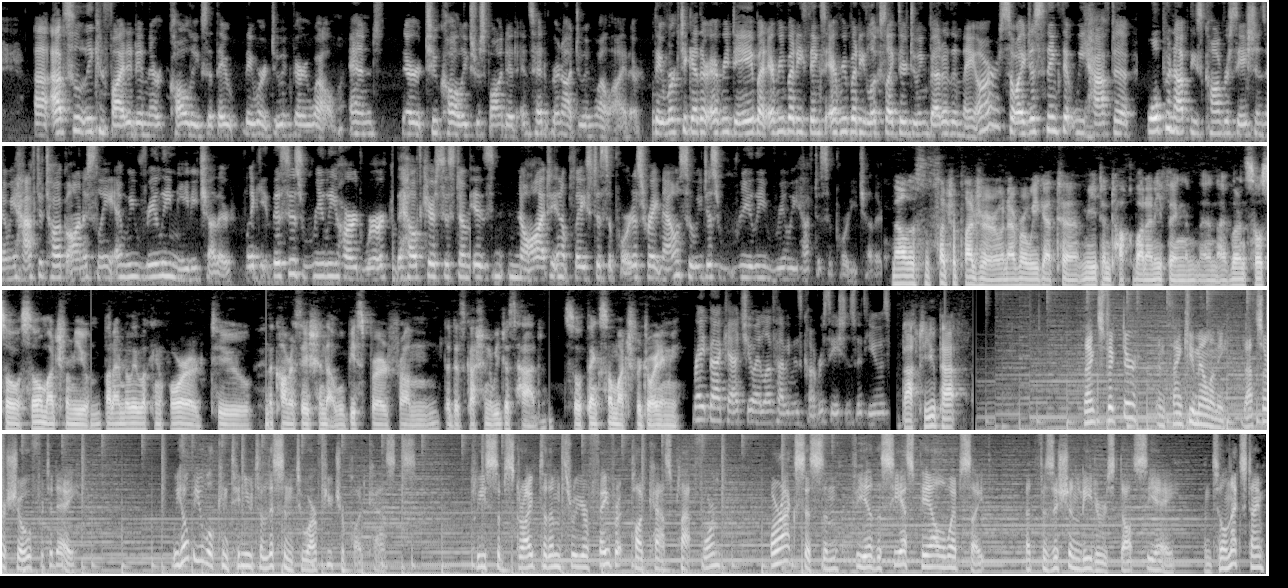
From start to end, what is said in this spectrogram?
uh, absolutely confided in their colleagues that they they weren't doing very well. And their two colleagues responded and said, We're not doing well either. They work together every day, but everybody thinks everybody looks like they're doing better than they are. So I just think that we have to open up these conversations and we have to talk honestly and we really need each other. Like this is really hard work. The healthcare system is not in a place to support us right now. So we just really, really have to support each other. Mel, this is such a pleasure whenever we get to meet and talk about anything. And, and I've learned so, so, so much from you. But I'm really looking forward to the conversation that will be spurred from the discussion we just had. So thanks so much for joining me. Right back at you. I love having these conversations with you. Back to you, Pat. Thanks, Victor, and thank you, Melanie. That's our show for today. We hope you will continue to listen to our future podcasts. please subscribe to them through your favorite podcast platform or access them via the CSPL website at physicianleaders.ca. Until next time.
